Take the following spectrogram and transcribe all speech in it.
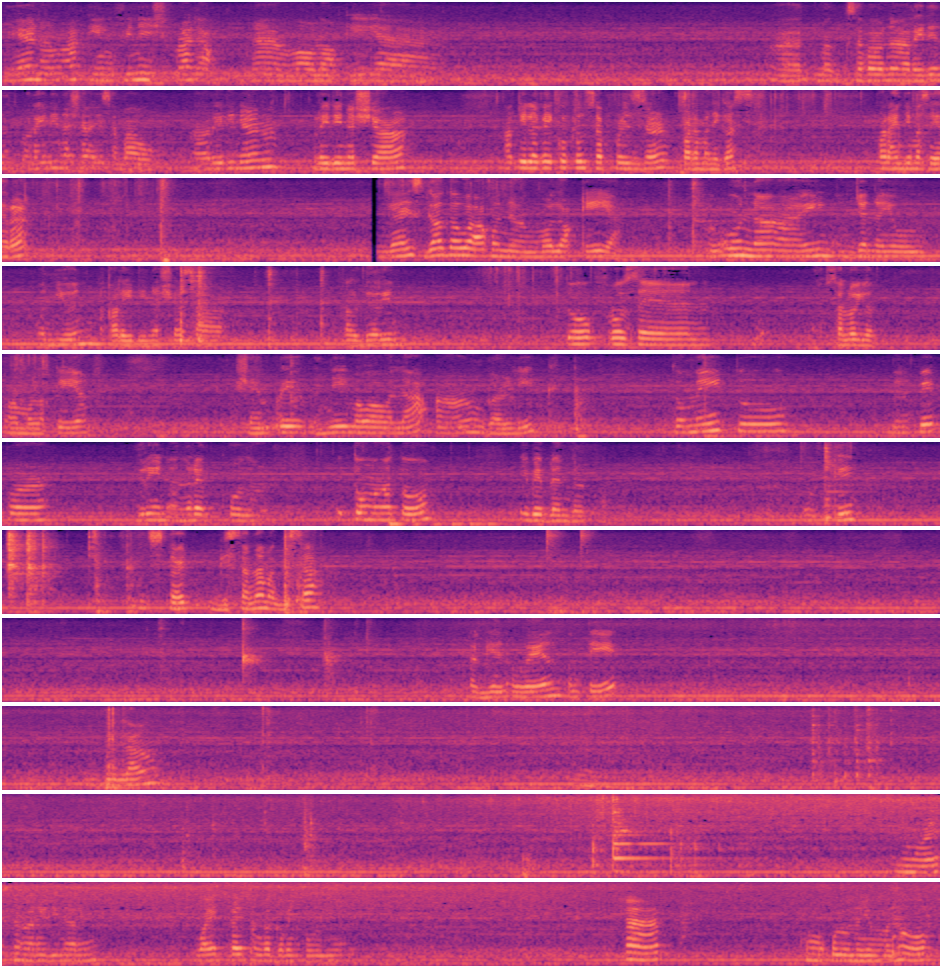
Ayan ang aking finished product ng Molokia. Magsabaw na, ready na, ready na siya isabaw. Uh, ready niyan, ready na siya. At ilagay ko to sa freezer para manigas. Para hindi masera. Guys, gagawa ako ng Molokia. Ang una ay, andyan na yung onion. Naka-ready na siya sa calderin. Ito, frozen saloyot or Molokia. Siyempre, hindi mawawala ang garlic, tomato, bell pepper, green and red color. Itong mga to, i-blender ko. Okay. Start, gisa na, maggisa. Lagyan oil, konti. Bilang. Yung rice naka-ready na rin. White rice ang gagawin ko ngayon. At kumukulo na yung manok.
